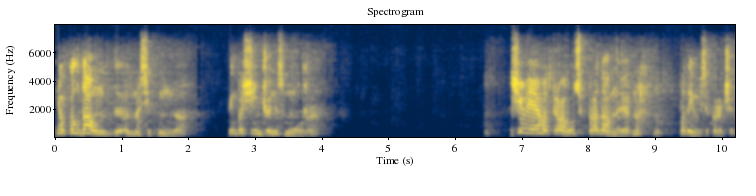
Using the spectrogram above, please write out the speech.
У него колдаун одна секунда. Він почти нічого не зможе. Зачем я його відкривав? Лучше б продав, наверное. Ну, подивимося, короче.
